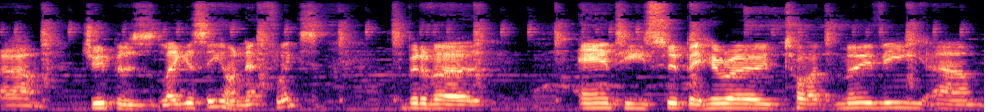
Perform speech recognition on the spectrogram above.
Um, Jupiter's Legacy on Netflix. It's a bit of a anti superhero type movie, um,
